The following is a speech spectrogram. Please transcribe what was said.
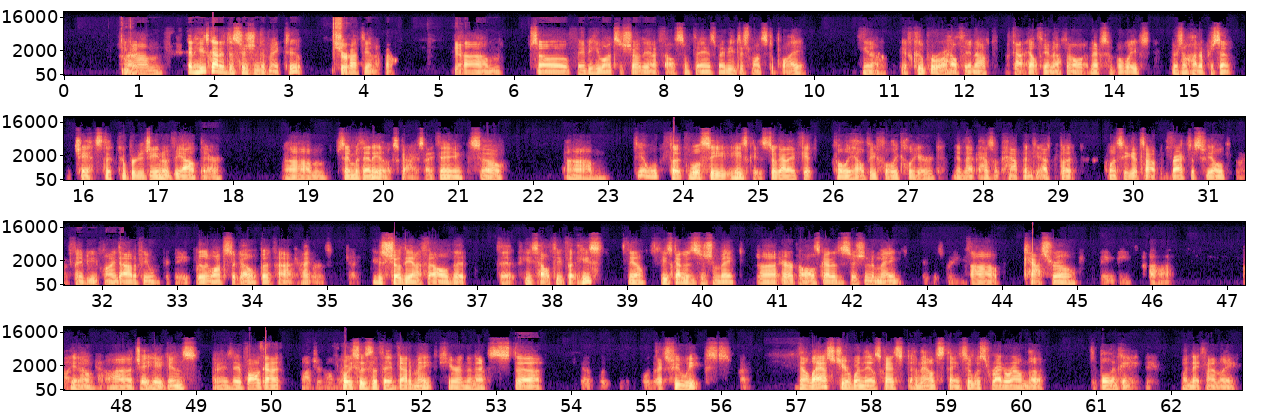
Okay. Um, and he's got a decision to make too. Sure. About the NFL. Yeah. Um, so maybe he wants to show the NFL some things. Maybe he just wants to play. You know, if Cooper were healthy enough, got healthy enough in the next couple of weeks, there's a hundred percent chance that Cooper DeJean would be out there. Um, same with any of those guys, I think. So, um, yeah, well, but we'll see. He's still got to get fully healthy, fully cleared, and that hasn't happened yet. But once he gets out in the practice field, maybe you find out if he really wants to go. But uh, I, he just showed the NFL that that he's healthy. But he's, you know, he's got a decision to make. Uh, Erick All's got a decision to make. Uh, Castro, uh, you know, uh, Jay Higgins. I mean, they've all got choices that they've got to make here in the next uh, next few weeks. Now, last year when those guys announced things, it was right around the, the bowl game when they finally,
